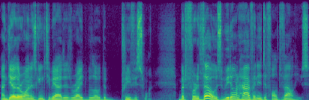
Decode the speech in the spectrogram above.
and the other one is going to be added right below the previous one. But for those, we don't have any default values.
